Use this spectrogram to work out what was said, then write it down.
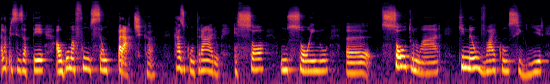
ela precisa ter alguma função prática. Caso contrário, é só um sonho uh, solto no ar que não vai conseguir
